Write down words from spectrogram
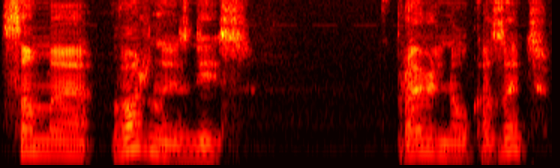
Самое важное здесь правильно указать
